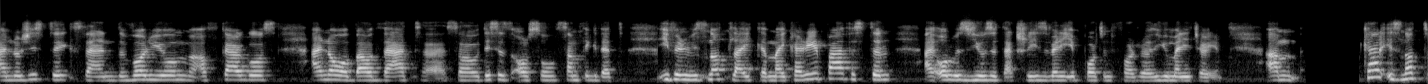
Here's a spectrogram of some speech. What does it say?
and logistics and the volume of cargoes. I know about that. Uh, so this is also something that, even if it's not like my career path, still I always use it. Actually, is very important for humanitarian. Um, CAR is not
